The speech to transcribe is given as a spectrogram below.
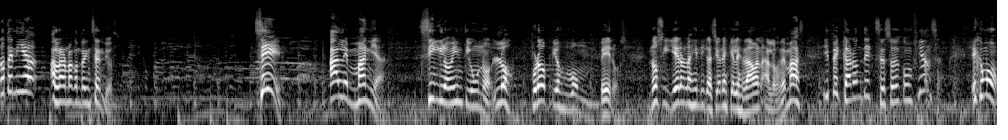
No tenía alarma contra incendios. Sí, Alemania, siglo XXI, los propios bomberos no siguieron las indicaciones que les daban a los demás y pecaron de exceso de confianza. Es como...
